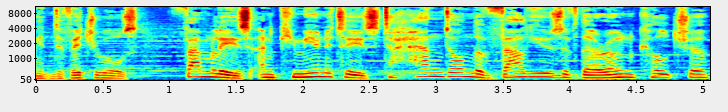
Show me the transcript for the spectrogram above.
individuals, families, and communities to hand on the values of their own culture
